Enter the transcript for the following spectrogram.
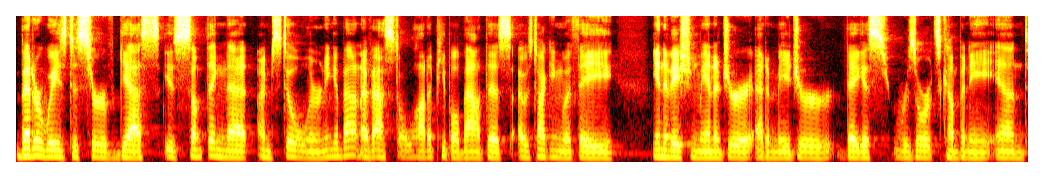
better ways to serve guests is something that I'm still learning about. And I've asked a lot of people about this. I was talking with a innovation manager at a major Vegas resorts company and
